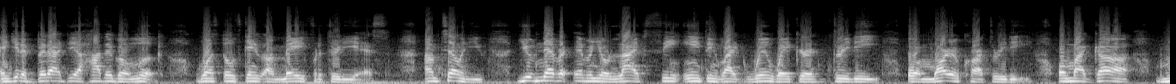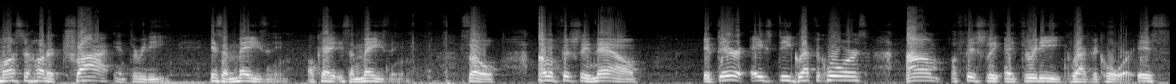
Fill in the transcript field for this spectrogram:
and get a better idea how they're gonna look once those games are made for the 3DS. I'm telling you, you've never ever in your life seen anything like Wind Waker 3D or Mario Kart 3D or my God, Monster Hunter Tri in 3D. It's amazing. Okay, it's amazing. So I'm officially now. If they're HD graphic horrors, I'm officially a 3D graphic horror. It's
